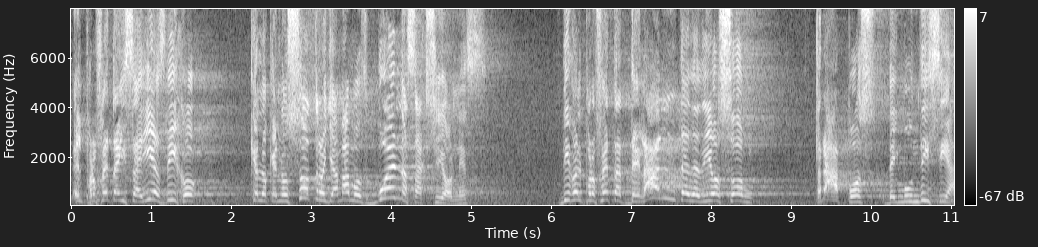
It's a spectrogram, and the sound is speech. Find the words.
El profeta Isaías dijo que lo que nosotros llamamos buenas acciones, dijo el profeta, delante de Dios son trapos de inmundicia.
